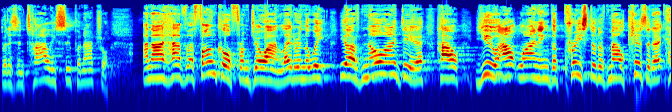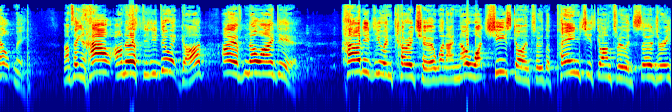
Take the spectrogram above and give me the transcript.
but it's entirely supernatural. And I have a phone call from Joanne later in the week. You have no idea how you outlining the priesthood of Melchizedek helped me. I'm thinking, how on earth did you do it, God? I have no idea. How did you encourage her when I know what she's going through, the pain she's gone through in surgery?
